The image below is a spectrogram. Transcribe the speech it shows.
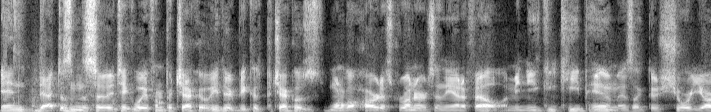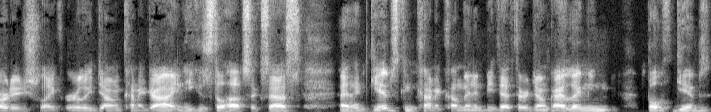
And that doesn't necessarily take away from Pacheco either, because Pacheco's one of the hardest runners in the NFL. I mean, you can keep him as like the short yardage, like early down kind of guy, and he can still have success. And then Gibbs can kind of come in and be that third down guy. Like, I mean, both Gibbs,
